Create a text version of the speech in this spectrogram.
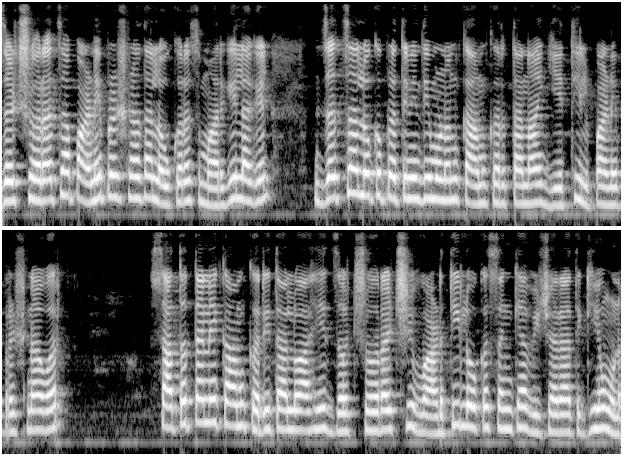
जत शहराचा पाणी प्रश्न आता लवकरच मार्गी लागेल. जतचा लोकप्रतिनिधी म्हणून काम करताना येथील पाणी प्रश्नावर सातत्याने काम करीत आलो आहे. जत शहराची वाढती लोकसंख्या विचारात घेऊन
